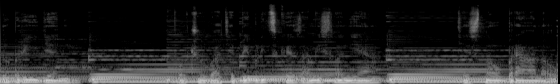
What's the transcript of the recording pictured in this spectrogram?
Dobrý deň. Počúvate biblické zamyslenia tesnou bránou.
